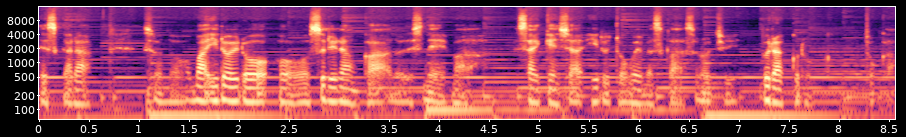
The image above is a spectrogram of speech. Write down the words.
ですから、その、まあ、いろいろスリランカのですね、まあ、債権者いると思いますが、そのうちブラックロックとか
